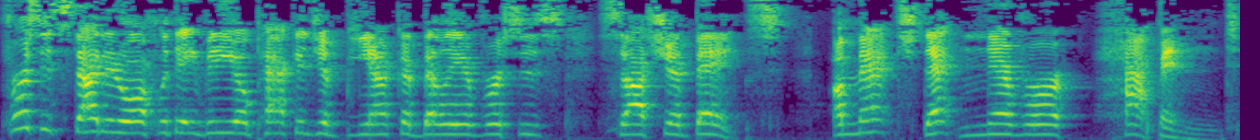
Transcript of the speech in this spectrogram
First it started off with a video package of Bianca Belair versus Sasha Banks. A match that never happened,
